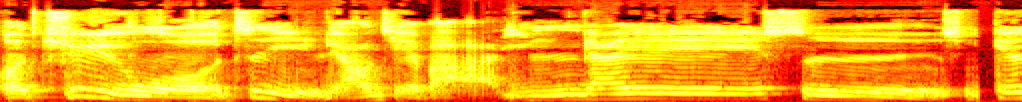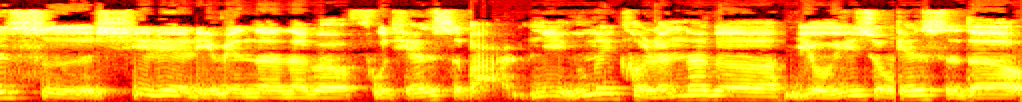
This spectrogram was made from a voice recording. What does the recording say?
呃，据我自己了解吧，应该是天使系列里面的那个福天使吧。你因为可能那个有一种天使的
